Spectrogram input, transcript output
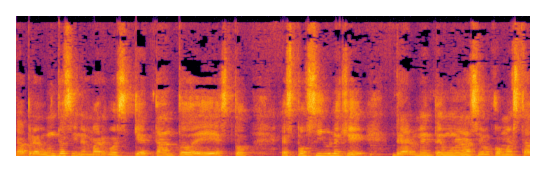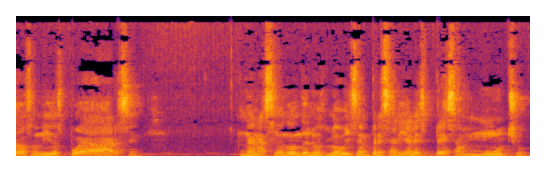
La pregunta, sin embargo, es qué tanto de esto es posible que realmente en una nación como Estados Unidos pueda darse una nación donde los lobbies empresariales pesan mucho,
